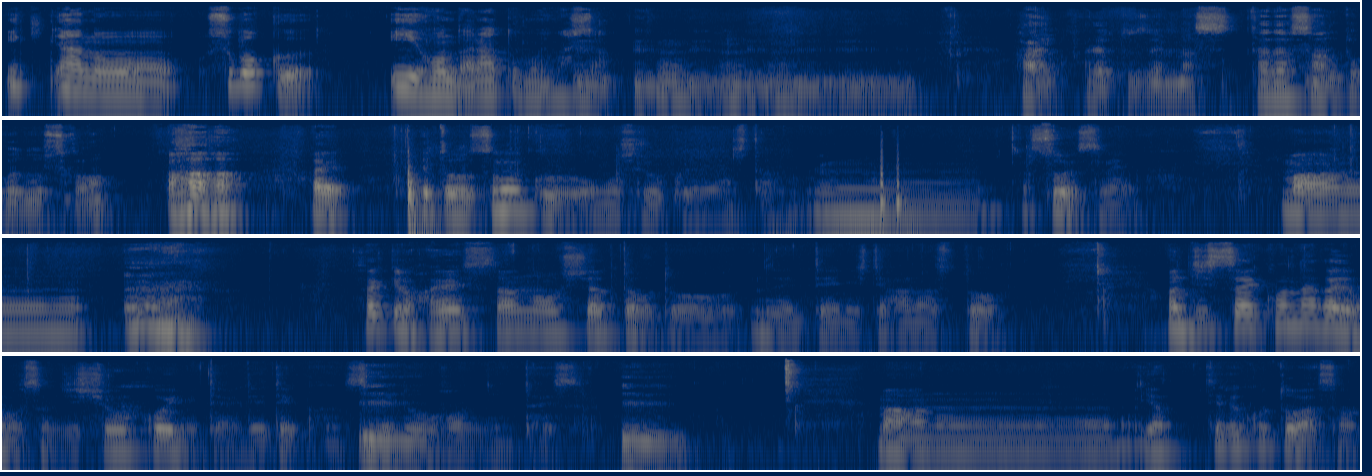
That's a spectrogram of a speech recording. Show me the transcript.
いあの、すごくいい本だなと思いました。はいありがとうございます。多田さんとかどうですか？ああはい。えっとすごく面白く読みました。うーんそうですね。まああのうん さっきの林さんのおっしゃったことを前提にして話すと、まあ、実際この中でもその実証行為みたいに出てくるんですけど、うん。本人に対する。うん。まああのやってることはその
